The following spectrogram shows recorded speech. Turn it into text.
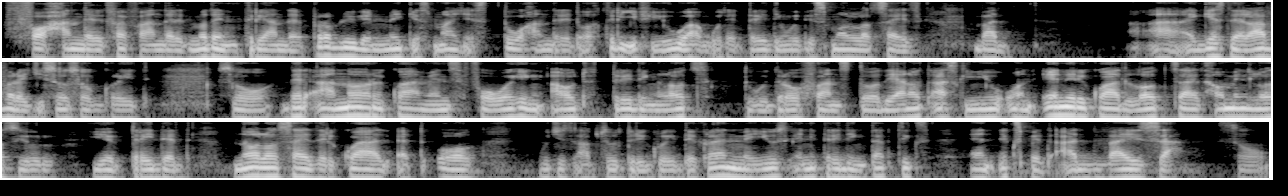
400 500 more than 300 probably you can make as much as 200 or 3 if you are good at trading with a small lot size. But Uh, I guess the leverage is also great. So there are no requirements for working out trading lots to withdraw funds. So they are not asking you on any required lot size how many lots you you have traded. No lot size required at all, which is absolutely great. The client may use any trading tactics and expert advisor. So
